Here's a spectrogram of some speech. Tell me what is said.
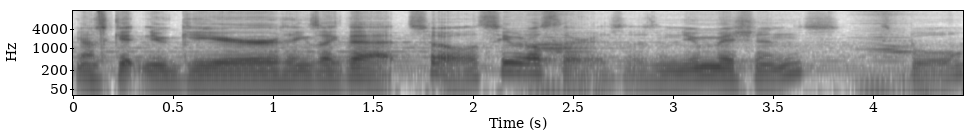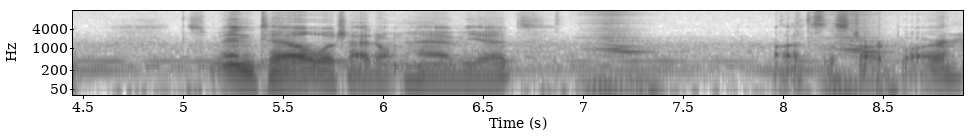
You also get new gear, things like that. So let's see what else there is. There's new missions. It's cool. Some intel, which I don't have yet. Oh, that's the start bar.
